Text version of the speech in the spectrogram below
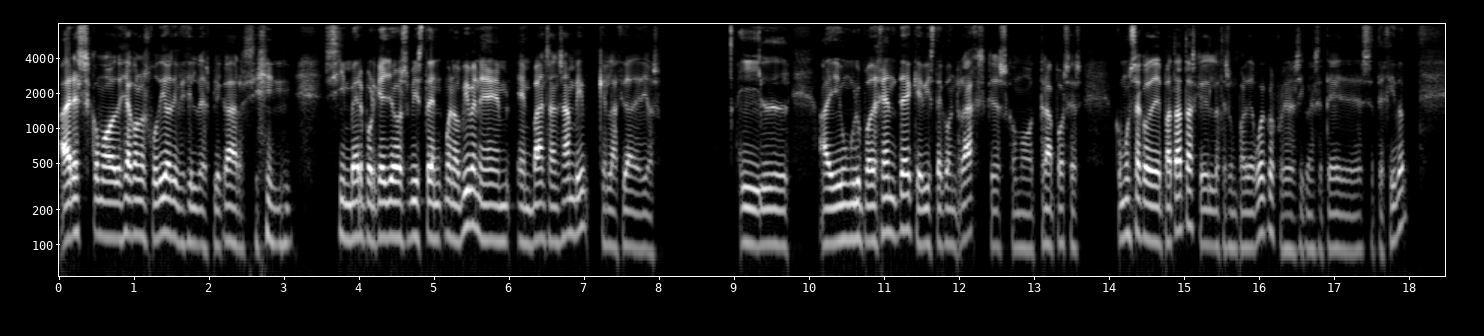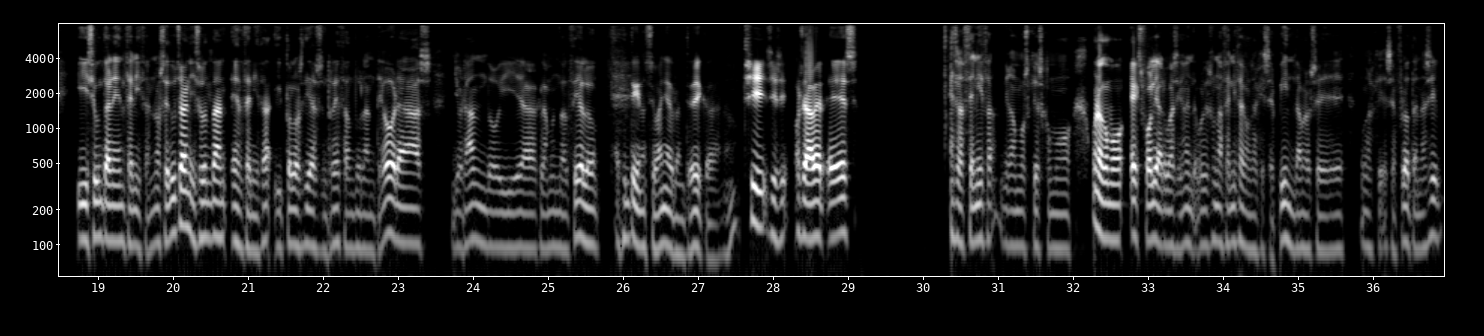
A ver, es como decía con los judíos, difícil de explicar sin, sin ver por qué ellos visten... Bueno, viven en, en Bansan que es la ciudad de Dios. Y hay un grupo de gente que viste con rags, que es como trapos, es como un saco de patatas, que le haces un par de huecos, pues es así con ese, tejido, y se untan en ceniza. No se duchan y se untan en ceniza, y todos los días rezan durante horas, llorando y aclamando al cielo. Hay gente que no se baña durante décadas, ¿no? Sí, sí, sí. O sea, a ver, es esa ceniza, digamos que es como, bueno, como exfoliar básicamente, porque es una ceniza con la que se pinta, pero se, digamos que se frotan así.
